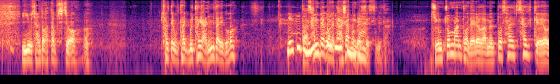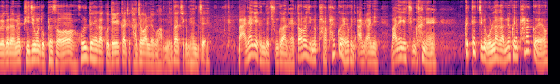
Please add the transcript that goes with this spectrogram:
이유 잘도 갖다 붙이죠. 어. 절대 물타기, 물타기 아닙니다, 이거. 매수 자, 주문이 300원에 다시 한번 체결되었습니다. 매수했습니다. 지금 좀만 더 내려가면 또 살, 살게요. 왜 그러냐면 비중을 높여서 홀드해갖고 내일까지 가져가려고 합니다. 지금 현재. 만약에 근데 중간에 떨어지면 바로 팔 거예요. 그냥, 아니, 아니. 만약에 중간에 끝에쯤에 올라가면 그냥 팔을 거예요.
